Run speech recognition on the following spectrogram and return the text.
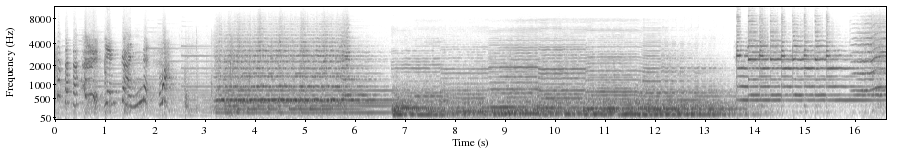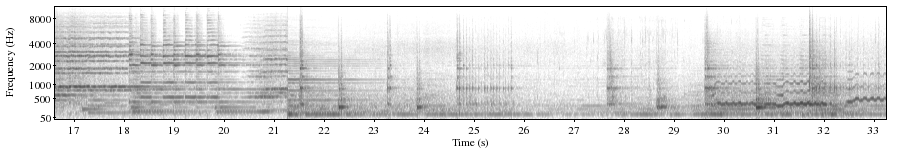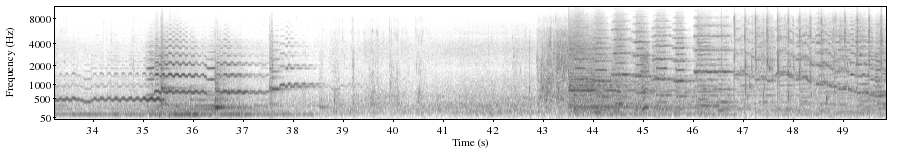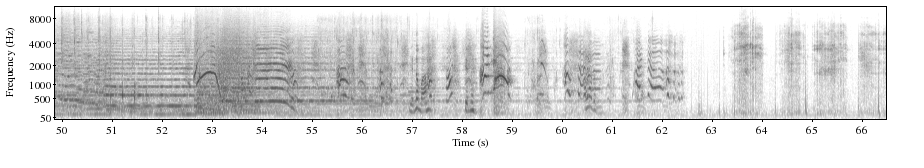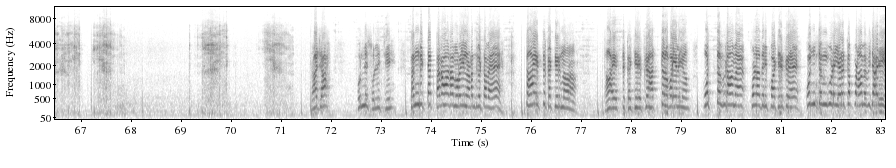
தாயத்து கட்டியிருக்கிற அத்தனை வயலையும் ஒத்த விடாம கொள்ளதறி பாட்டிருக்கிற. கொஞ்சம் கூட இறக்கப்படாம விசாரி.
